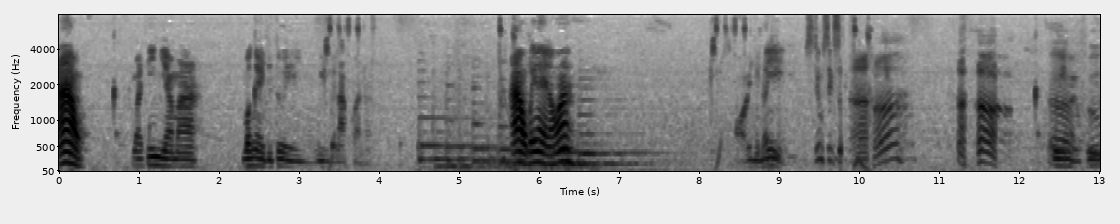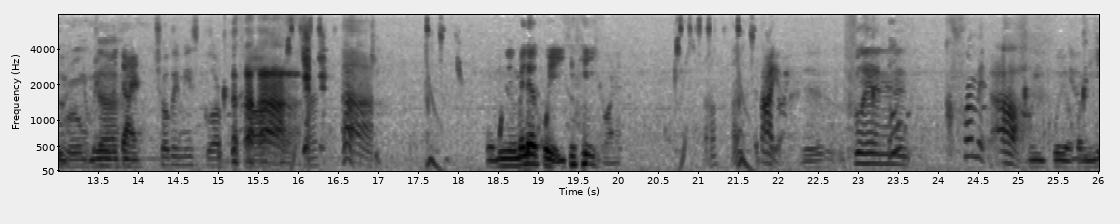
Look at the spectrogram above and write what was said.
อ้าววันที่เมียมา ว่าไงจะตัวเองวิ่งไปรับก่อนนะอ้าวไปไหนแล้ววะอ๋ออยู่นี่ Stim six. Uh-huh. คุยหน่อยคุยหน่อยเดี๋ยวไม่ไว้ใจ Chobe Mis Glor. โอ้มึงยังไม่เลิกคุยกับอีที่นี่อีกเหรอเนี่ย Flynn. Crummit. Ah. คุยคุยกับคนนี้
